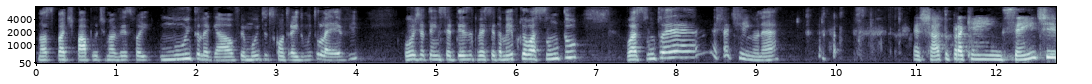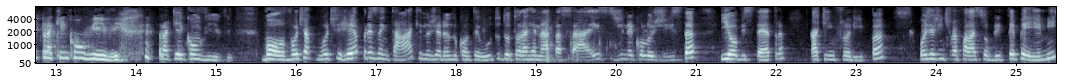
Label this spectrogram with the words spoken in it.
Nosso bate-papo a última vez foi muito legal, foi muito descontraído, muito leve. Hoje eu tenho certeza que vai ser também, porque o assunto, o assunto é, é chatinho, né? É chato para quem sente e para quem convive. para quem convive. Bom, vou te, vou te reapresentar aqui no Gerando Conteúdo, doutora Renata Sais, ginecologista e obstetra aqui em Floripa. Hoje a gente vai falar sobre TPM,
